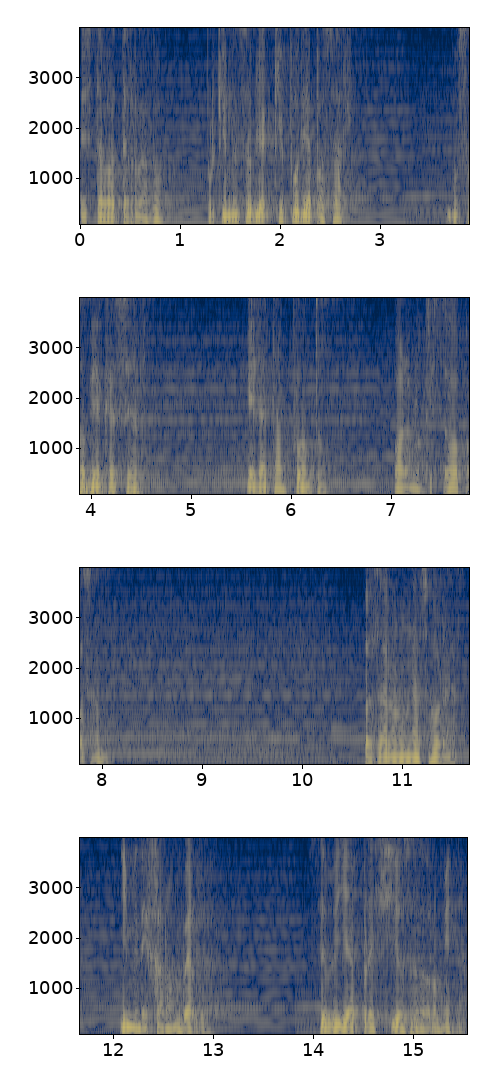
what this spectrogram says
Estaba aterrado porque no sabía qué podía pasar. No sabía qué hacer. Era tan pronto para lo que estaba pasando. Pasaron unas horas y me dejaron verla. Se veía preciosa dormida,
